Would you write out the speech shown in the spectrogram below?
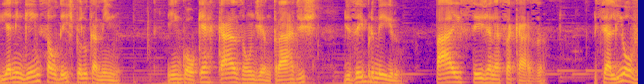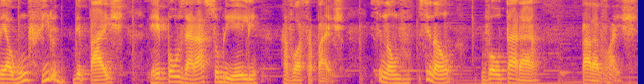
e a ninguém saudeis pelo caminho. E em qualquer casa onde entrardes, dizei primeiro: Paz seja nessa casa. E se ali houver algum filho de paz, repousará sobre ele a vossa paz. Se não, se não voltará para vós.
